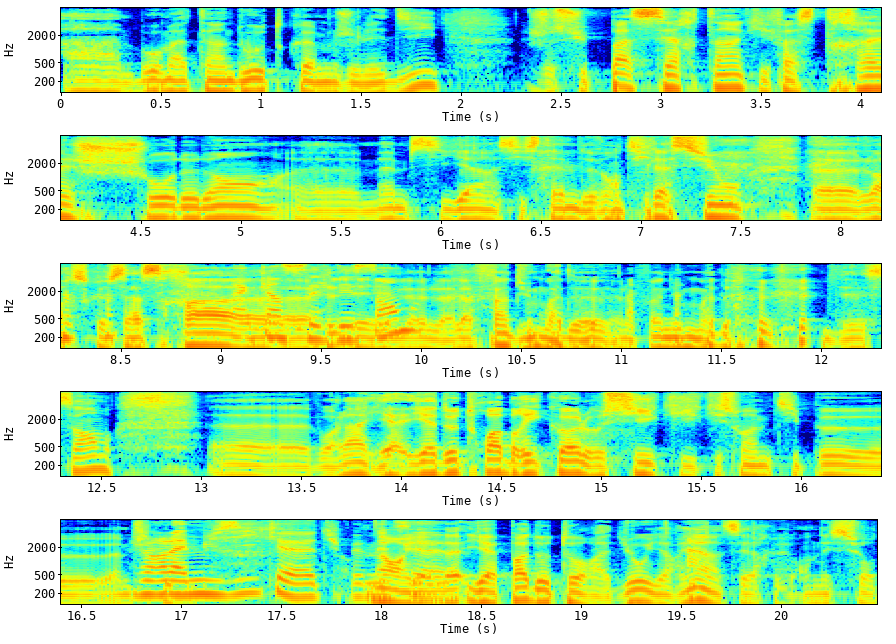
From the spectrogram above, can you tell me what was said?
un beau matin d'août, comme je l'ai dit. Je suis pas certain qu'il fasse très chaud dedans, euh, même s'il y a un système de ventilation euh, lorsque ça sera À 15 euh, les- la fin du mois de la fin du mois de décembre. Voilà, il y, a- il y a deux trois bricoles aussi qui, qui sont un petit peu un petit Genre peu la musique, tu peux non, il n'y a, pas d'autoradio, il n'y a rien. C'est-à-dire qu'on est sur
